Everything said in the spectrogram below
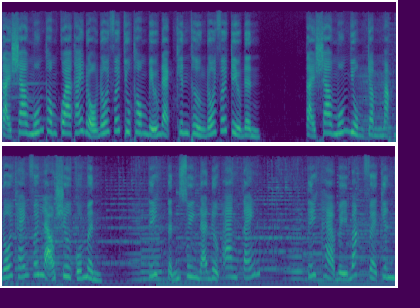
Tại sao muốn thông qua thái độ đối với Chu Thông biểu đạt khinh thường đối với triều đình? Tại sao muốn dùng trầm mặt đối kháng với lão sư của mình? Tiết tỉnh xuyên đã được an tán Tiết Hà bị bắt về kinh,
